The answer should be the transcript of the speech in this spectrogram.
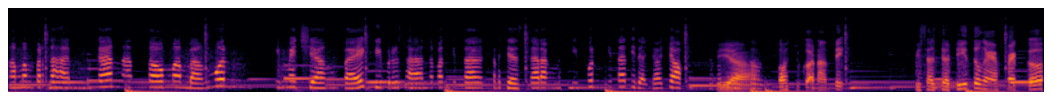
mempertahankan atau membangun image yang baik di perusahaan tempat kita kerja sekarang meskipun kita tidak cocok. Iya, toh juga nanti bisa jadi itu ngefek ke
